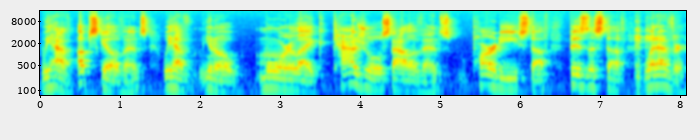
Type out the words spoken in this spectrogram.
We have upscale events. We have you know more like casual style events, party stuff, business stuff, whatever.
